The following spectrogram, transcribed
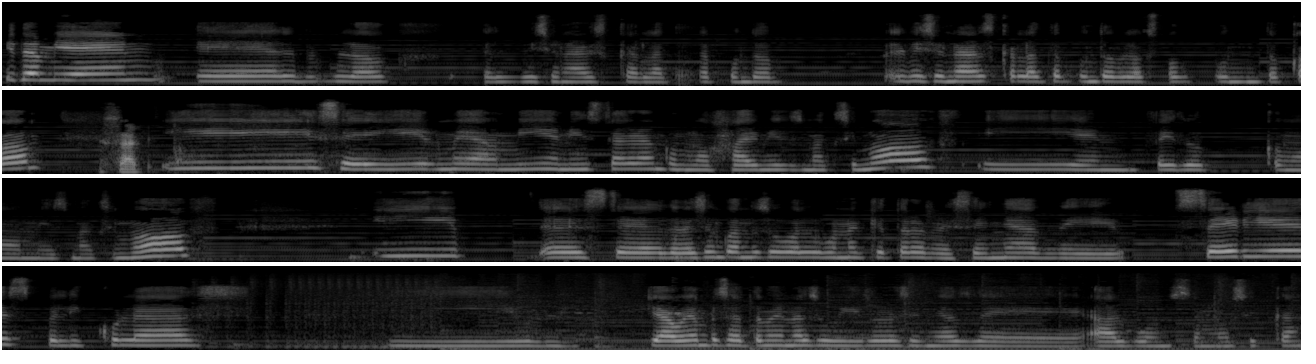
Y también el blog el visionario escarlata. El visionarioescarlata.blogspot.com Exacto. y seguirme a mí en Instagram como Jaimis Maximov y en Facebook como Miss Maximov y este de vez en cuando subo alguna que otra reseña de series, películas y ya voy a empezar también a subir reseñas de álbums de música.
